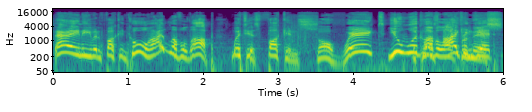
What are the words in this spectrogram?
That ain't even fucking cool. I leveled up, which is fucking sweet. You would level up I from can this.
